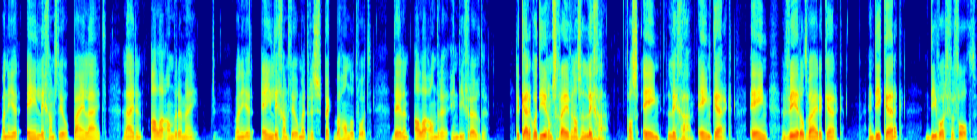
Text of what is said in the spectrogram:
wanneer één lichaamsdeel pijn lijdt, lijden alle anderen mee. Wanneer één lichaamsdeel met respect behandeld wordt, delen alle anderen in die vreugde. De kerk wordt hier omschreven als een lichaam, als één lichaam, één kerk, één wereldwijde kerk. En die kerk, die wordt vervolgd.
